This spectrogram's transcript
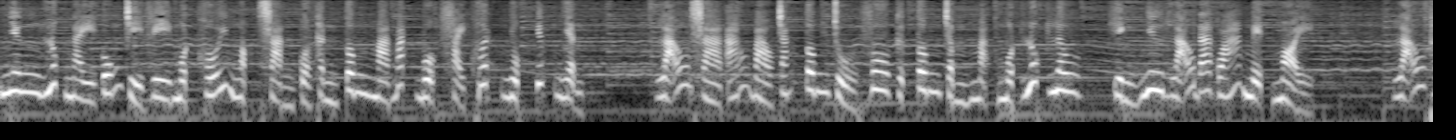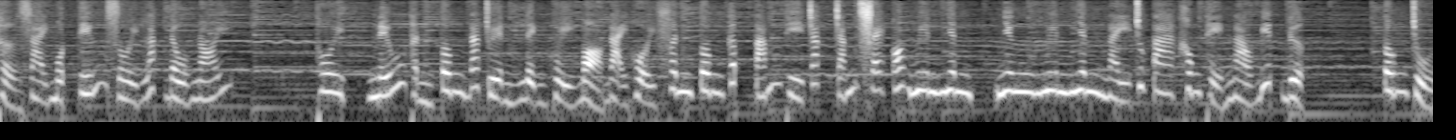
Nhưng lúc này cũng chỉ vì một khối ngọc sản của thần tông mà bắt buộc phải khuất nhục tiếp nhận. Lão già áo bào trắng tôn chủ vô cực tôn trầm mặt một lúc lâu, hình như lão đã quá mệt mỏi. Lão thở dài một tiếng rồi lắc đầu nói. Thôi, nếu thần tôn đã truyền lệnh hủy bỏ đại hội phân tôn cấp 8 thì chắc chắn sẽ có nguyên nhân, nhưng nguyên nhân này chúng ta không thể nào biết được. Tôn chủ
